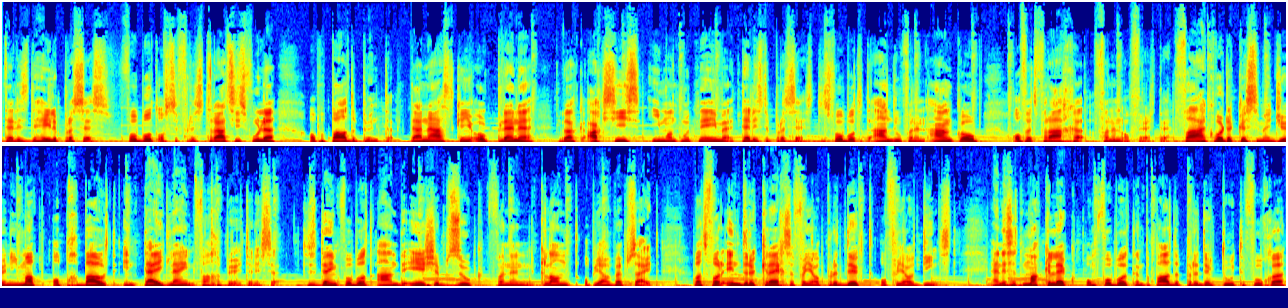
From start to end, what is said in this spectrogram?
tijdens het hele proces. Bijvoorbeeld of ze frustraties voelen op bepaalde punten. Daarnaast kun je ook plannen welke acties iemand moet nemen tijdens het proces. Dus bijvoorbeeld het aandoen van een aankoop of het vragen van een offerte. Vaak wordt de Customer Journey Map opgebouwd in tijdlijn van gebeurtenissen. Dus denk bijvoorbeeld aan de eerste bezoek van een klant op jouw website. Wat voor indruk krijgen ze van jouw product of van jouw dienst? En is het makkelijk om bijvoorbeeld een bepaalde product toe te voegen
